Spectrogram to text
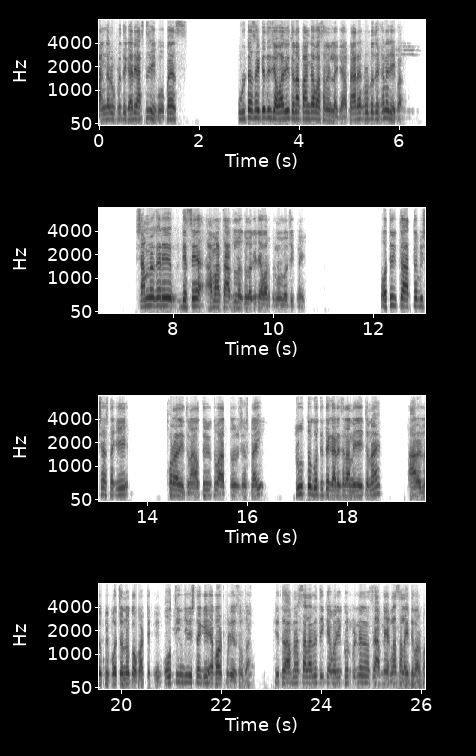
বাঙ্গার উপরে দিয়ে গাড়ি আসতে যাইবো, ব্যাস। উল্টা সাইডে দিয়ে যাওয়া যেত না, বাঙ্গা বাঁচানোর লাগে। আপনি আর আরেক রোডে দেখানে যাইবা। সামনে গাড়ি গেছে, আমার তার লগে লগে যাওয়ার কোনো লজিক নাই। অতিরিক্ত আত্মবিশ্বাস থাকি করা যেত না, অতিরিক্ত আত্মবিশ্বাস নাই। দ্রুত গতিতে গাড়ি চালানো যাইত না, আর হইল বিপজ্জনক ওভারটেকিং ও তিন জিনিসটাকে অ্যাভয়েড করিয়া চলবা। যেহেতু আপনার চালানো দিকে আবার এই কনফিডেন্স আছে, আপনি একলা চালাইতে পারবা।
